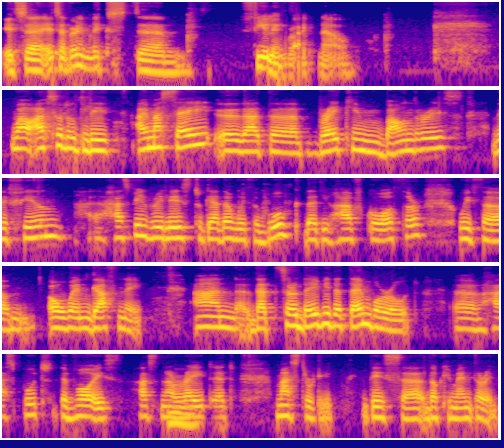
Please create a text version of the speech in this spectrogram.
it's a it's a very mixed um, feeling right now. Well, absolutely. I must say uh, that uh, Breaking Boundaries, the film, has been released together with a book that you have co-authored with um, Owen Gaffney, and that Sir David Attenborough uh, has put the voice, has hmm. narrated mm. masterly this uh, documentary.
